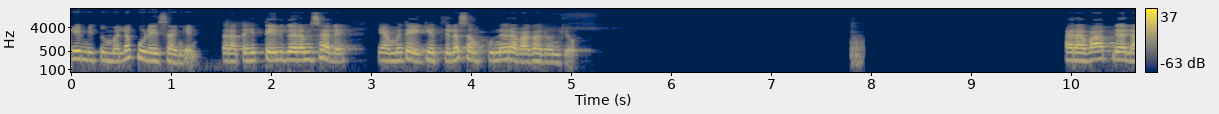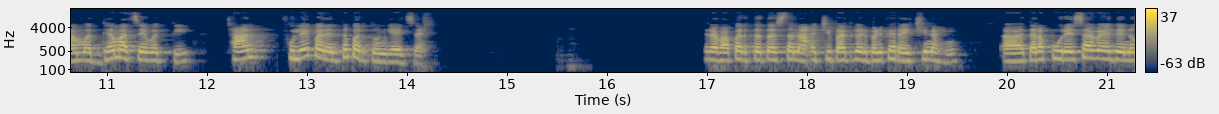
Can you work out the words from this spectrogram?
हे मी तुम्हाला पुढे सांगेन. तर आता हे तेल गरम झालंय यामध्ये घेतलेला संपूर्ण रवा घालून घेऊ. हा रवा आपल्याला मध्यम आचेवरती छान फुलेपर्यंत परतून घ्यायचा आहे रवा परतत असताना अजिबात गडबड करायची नाही. त्याला पुरेसा वेळ देणं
